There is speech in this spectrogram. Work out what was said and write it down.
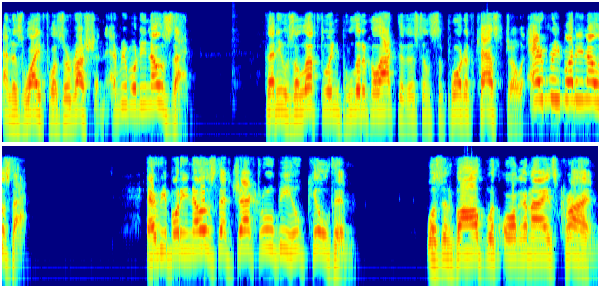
And his wife was a Russian. Everybody knows that. That he was a left wing political activist in support of Castro. Everybody knows that. Everybody knows that Jack Ruby, who killed him, was involved with organized crime.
